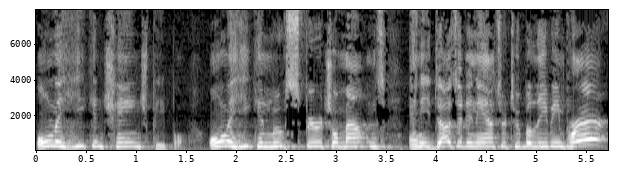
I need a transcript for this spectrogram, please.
Only He can change people. Only He can move spiritual mountains, and He does it in answer to believing prayer.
